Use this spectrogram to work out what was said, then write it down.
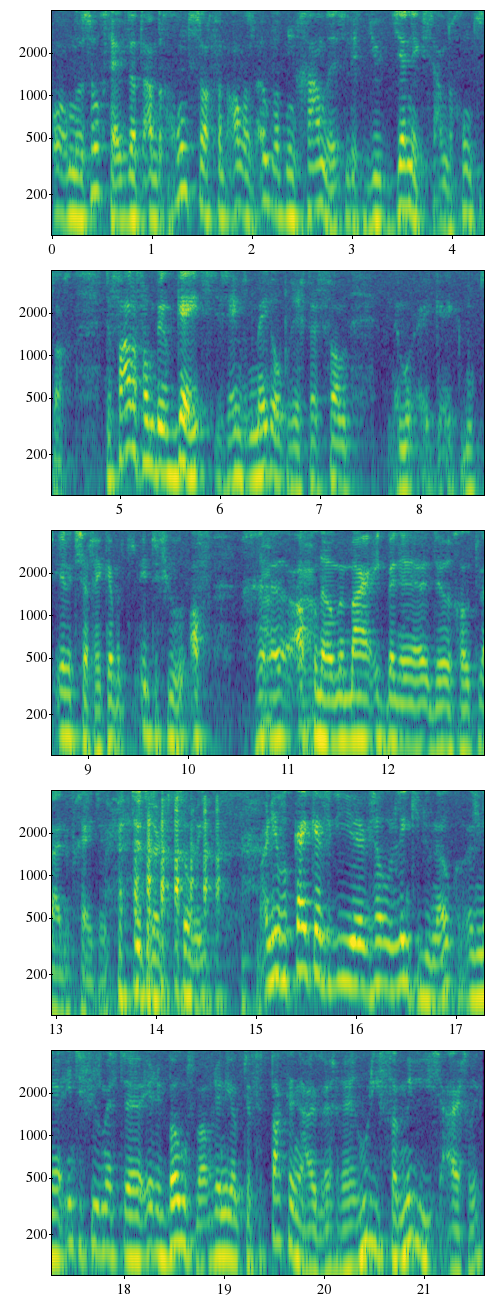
Oh onderzocht heeft dat aan de grondslag van alles, ook wat nu gaande is, ligt eugenics aan de grondslag. De vader van Bill Gates is een van de medeoprichters van. Ik, ik moet eerlijk zeggen, ik heb het interview af, afgenomen, maar ik ben eh, de grote lijnen vergeten. Te druk, sorry. Maar in ieder geval, kijk even die, ik zal een linkje doen ook. Een eh, interview met Erik Boomsma, waarin hij ook de vertakking uitlegt. Hoe die families eigenlijk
